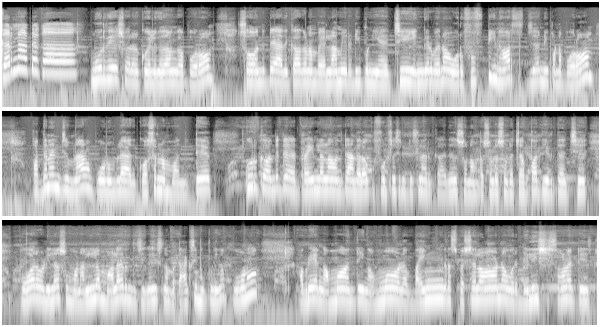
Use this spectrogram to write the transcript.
கர்நாடகா. மூர்தேஸ்வரர் கோயிலுக்கு தான் அங்கே போகிறோம் ஸோ வந்துட்டு அதுக்காக நம்ம எல்லாமே ரெடி பண்ணியாச்சு. எங்கன்னு பார்த்தா ஒரு ஃபிஃப்டீன் ஹார்ஸ் ஜேர்னி பண்ண போகிறோம் பதினஞ்சு மணி நேரம் போகணும்ல அதுக்கோசரம் நம்ம வந்துட்டு குறுக்க வந்துட்டு ட்ரெயின்லலாம் வந்துட்டு அந்தளவுக்கு ஃபுட் ஃபெசிலிட்டிஸ்லாம் இருக்காது. ஸோ நம்ம சொல்ல சொல்ல சப்பாத்தி எடுத்தாச்சு. போகிற வழிலாம் சும்மா நல்ல மழை இருந்துச்சு கைஸ் நம்ம டாக்ஸி புக் பண்ணி தான் போனோம். அப்படியே எங்கள் அம்மா வந்துட்டு எங்கள் அம்மாவோட பயங்கர ஸ்பெஷலான ஒரு டெலிஷியஸான டேஸ்ட்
